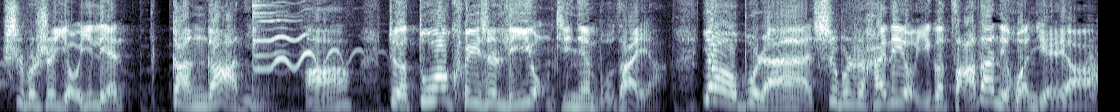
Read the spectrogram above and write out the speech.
是不是有一脸尴尬呢？啊，这多亏是李勇今年不在呀，要不然是不是还得有一个砸蛋的环节呀？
